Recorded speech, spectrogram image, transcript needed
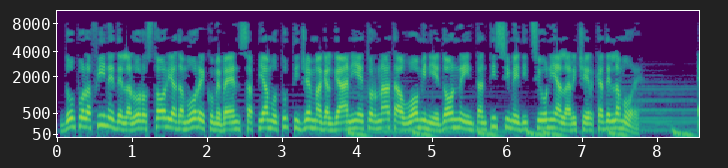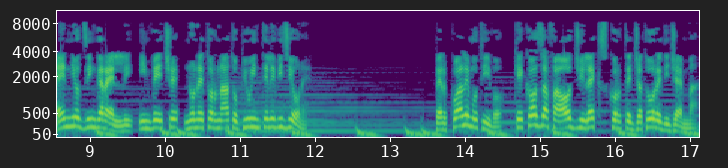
Dopo la fine della loro storia d'amore come ben sappiamo tutti Gemma Galgani è tornata a uomini e donne in tantissime edizioni alla ricerca dell'amore. Ennio Zingarelli, invece, non è tornato più in televisione. Per quale motivo? Che cosa fa oggi l'ex corteggiatore di Gemma?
